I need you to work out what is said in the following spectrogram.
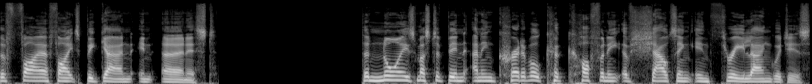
the firefight began in earnest. The noise must have been an incredible cacophony of shouting in three languages,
